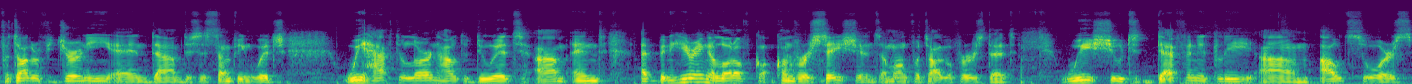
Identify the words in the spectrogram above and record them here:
photography journey, and um, this is something which we have to learn how to do it um, and I've been hearing a lot of conversations among photographers that we should definitely um, outsource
